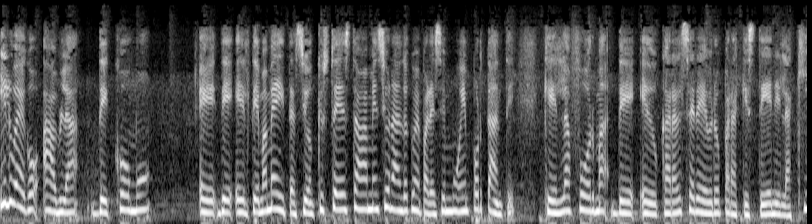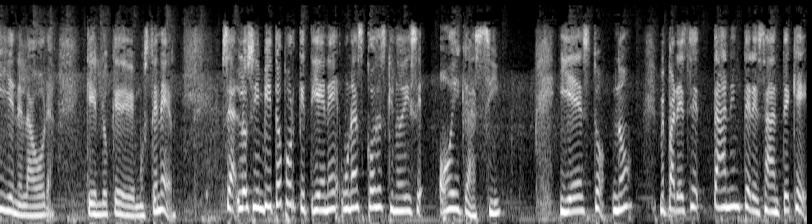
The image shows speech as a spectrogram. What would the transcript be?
Y luego habla de cómo eh, del tema meditación que usted estaba mencionando, que me parece muy importante, que es la forma de educar al cerebro para que esté en el aquí y en el ahora, que es lo que debemos tener. O sea, los invito porque tiene unas cosas que uno dice, oiga, sí. Y esto, ¿no? Me parece tan interesante que,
